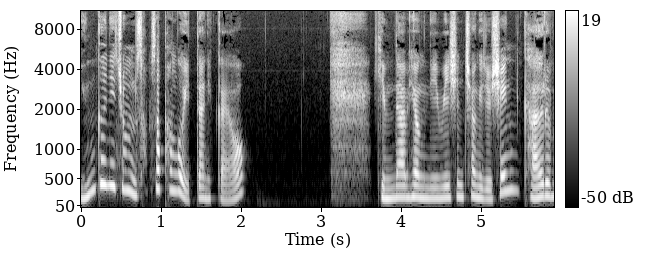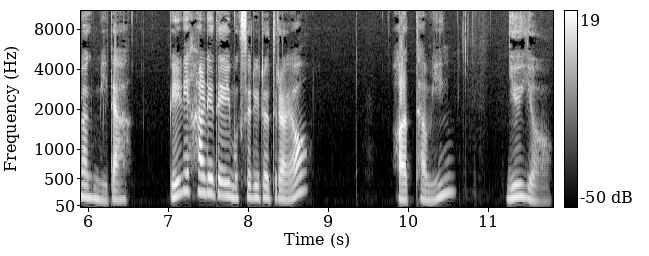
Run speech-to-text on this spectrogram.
은근히 좀 섭섭한 거 있다니까요. 김남형 님이 신청해 주신 가을 음악입니다. 빌리 할리데이 목소리로 들어요. 어텀인 뉴욕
